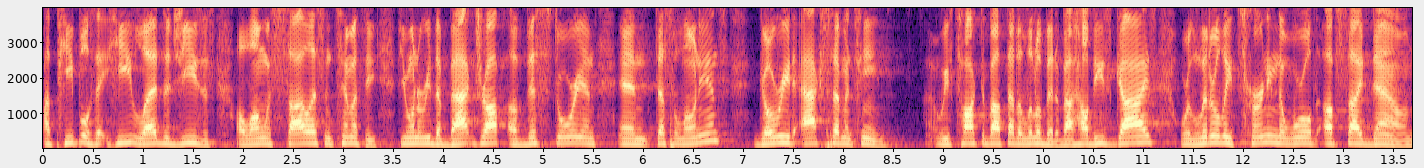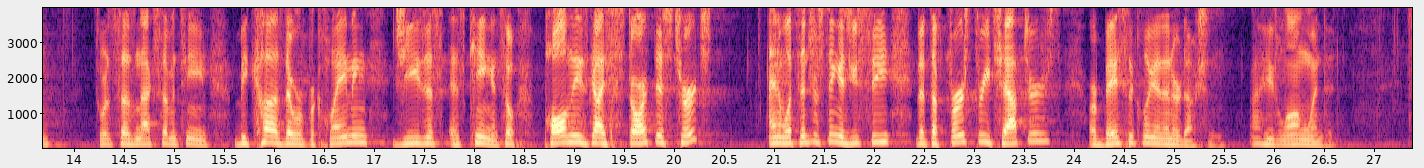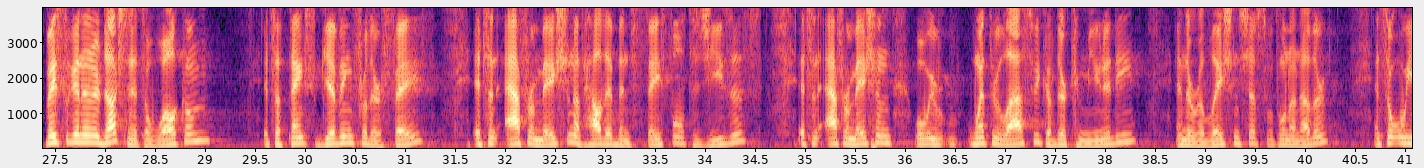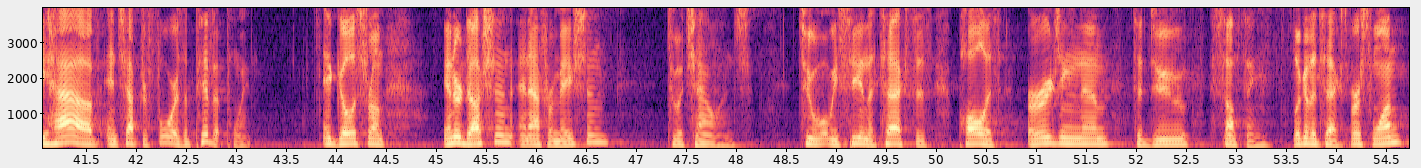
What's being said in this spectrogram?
a people that he led to Jesus, along with Silas and Timothy. If you want to read the backdrop of this story in, in Thessalonians, go read Acts 17. We've talked about that a little bit, about how these guys were literally turning the world upside down. That's what it says in Acts 17, because they were proclaiming Jesus as king. And so Paul and these guys start this church. And what's interesting is you see that the first three chapters are basically an introduction. Right? He's long winded. It's basically an introduction, it's a welcome, it's a thanksgiving for their faith. It's an affirmation of how they've been faithful to Jesus. It's an affirmation, what we went through last week, of their community and their relationships with one another. And so, what we have in chapter four is a pivot point. It goes from introduction and affirmation to a challenge. To what we see in the text is Paul is urging them to do something. Look at the text. Verse 1,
